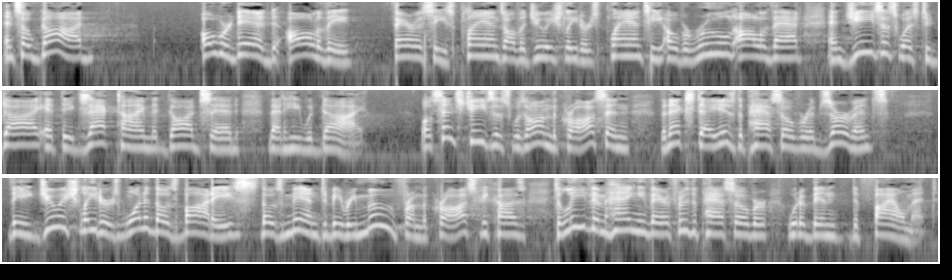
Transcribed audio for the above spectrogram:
And so God overdid all of the Pharisees' plans, all the Jewish leaders' plans. He overruled all of that, and Jesus was to die at the exact time that God said that he would die. Well, since Jesus was on the cross and the next day is the Passover observance, the Jewish leaders wanted those bodies, those men, to be removed from the cross because to leave them hanging there through the Passover would have been defilement.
